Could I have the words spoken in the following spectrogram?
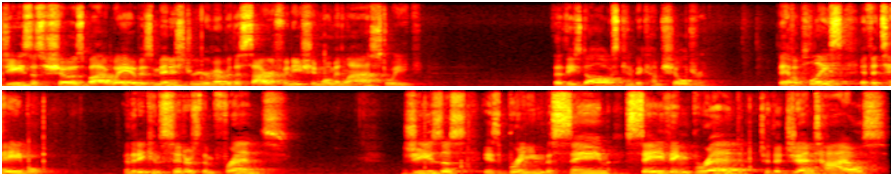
Jesus shows by way of his ministry, remember the Syrophoenician woman last week, that these dogs can become children. They have a place at the table, and that he considers them friends. Jesus is bringing the same saving bread to the Gentiles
